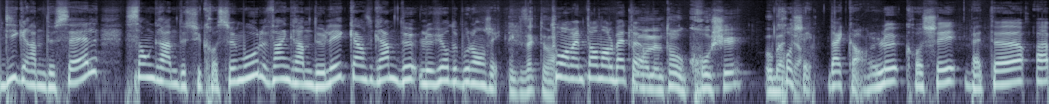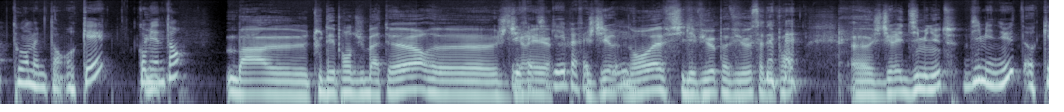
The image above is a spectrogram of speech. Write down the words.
10 g de sel, 100 g de sucre semoule, 20 g de lait, 15 g de levure de boulanger. Exactement. Tout en même temps dans le Tout batteur. en même temps au crochet au batteur. Crochet, d'accord. Le crochet, batteur, hop, tout en même temps. Ok Combien de temps? Bah, euh, tout dépend du batteur. euh, je dirais. fatigué, pas je fatigué. dirais non, ouais, s'il est vieux, pas vieux, ça dépend. Euh, je dirais 10 minutes. 10 minutes, ok,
